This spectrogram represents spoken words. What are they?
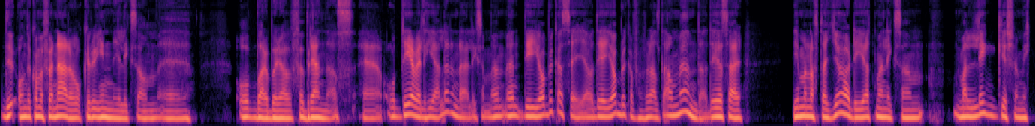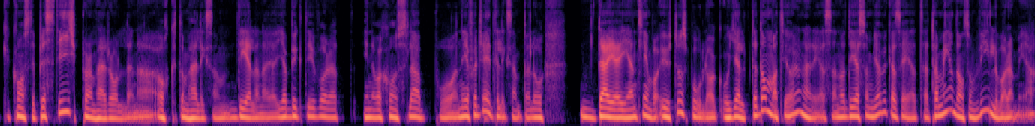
du, om du kommer för nära åker du in i liksom, eh, och bara börjar förbrännas. Eh, och det är väl hela den där. Liksom. Men, men det jag brukar säga och det jag brukar framförallt använda, det är så här, det man ofta gör det är att man liksom man lägger så mycket konstig prestige på de här rollerna och de här liksom delarna. Jag- byggde ju vårt innovationslabb på Neo4j till exempel och där jag egentligen var ute hos bolag och hjälpte dem att göra den här resan. Och det som jag brukar säga är att här, ta med de som vill vara med.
